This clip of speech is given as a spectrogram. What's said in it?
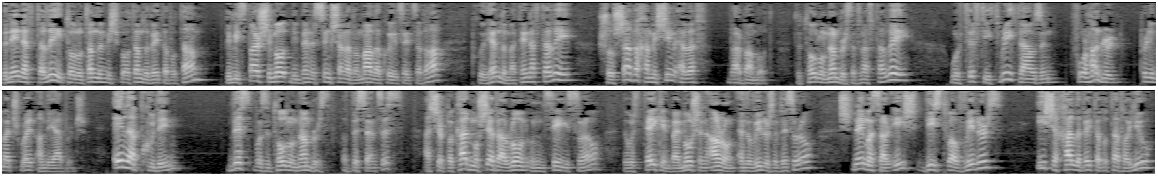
B'nai Naphtali, Tolotam Mishpotam Levet Avotam, B'mispar Shemot Miben Esim Shana V'mala Ko Tzava, B'kudhem L'matei Naphtali, Shosha V'chamishim Elef V'arbamot. The total numbers of Naphtali were 53,400, pretty much right on the average. Ela Pkudim, this was the total numbers of the census. Asher Pakad Moshe Aaron Unsei Yisrael, that was taken by Moshe and Aaron and the leaders of Israel. Shnei Masar Ish, these 12 leaders. Ish Echad Levet Avotav Hayu,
